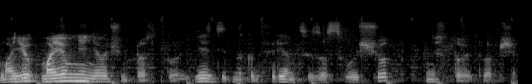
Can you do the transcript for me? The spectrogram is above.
мое, мое мнение очень простое. Ездить на конференции за свой счет не стоит вообще.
